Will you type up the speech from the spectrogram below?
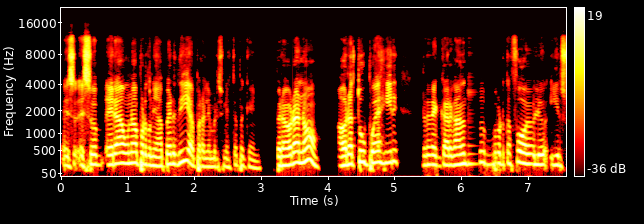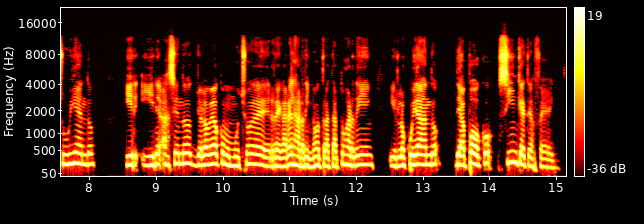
Eso, eso, era una oportunidad perdida para el inversionista pequeño. Pero ahora no. Ahora tú puedes ir recargando tu portafolio, ir subiendo ir, ir haciendo, yo lo veo como mucho de regar el jardín, ¿no? Tratar tu jardín, irlo cuidando de a poco sin que te afecte.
